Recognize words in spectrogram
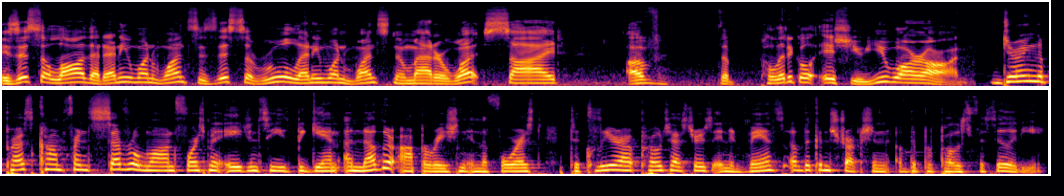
Is this a law that anyone wants? Is this a rule anyone wants, no matter what side of the political issue you are on? During the press conference, several law enforcement agencies began another operation in the forest to clear out protesters in advance of the construction of the proposed facility.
